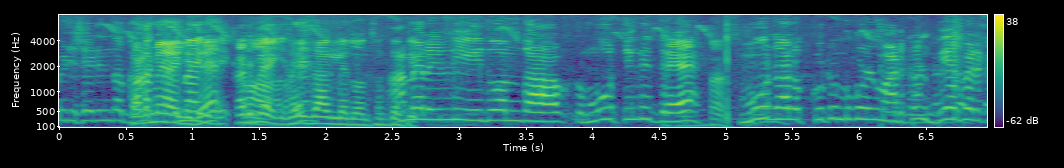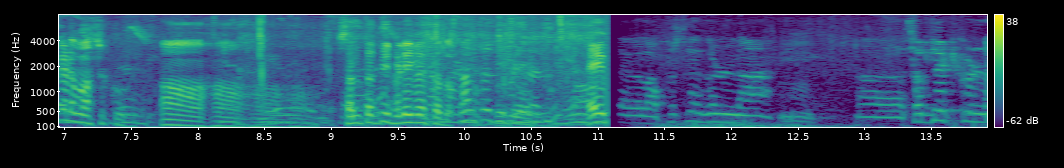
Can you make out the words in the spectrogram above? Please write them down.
ವಿಡಿ ಸೈಡ್ ಇಂದ ಬಹಳ ಕಡಿಮೆ ಆಗಿದೆ. ಕಡಿಮೆ ಆಗಿದೆ. ರೈಸ್ ಆಗ್ಲಿ ಅದು ಒಂದ್ ಆಮೇಲೆ ಇಲ್ಲಿ ಇದು ಒಂದು ಮೂರ್ ತಿಂಗಳಿದ್ರೆ ಮೂರ್ ನಾಲ್ಕು ಕುಟುಂಬಗಳನ್ನ ಮಾಡ್ಕೊಂಡು ಬೇರೆ ಬೇರೆ ಕಡೆ ವಾಸಕ್ಕೆ ಹೋಗುತ್ತೆ. ಹಾ ಹಾ ಹಾ ಸಂತತಿ ಬೆಳಿಬೇಕದು. ಸಂತತಿ ಬೆಳೆಯುತ್ತೆ ಏಯ್. ಪುಸ್ತಕಗಳನ್ನ ಸಬ್ಜೆಕ್ಟ್ಗಳನ್ನ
